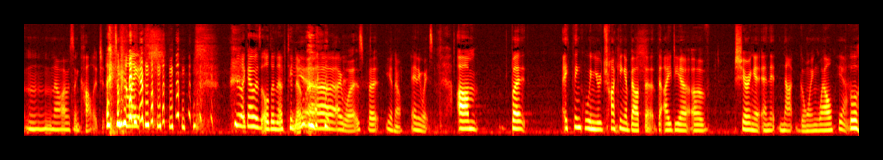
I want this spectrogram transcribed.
Mm, no i was in college you're like, you're like, I was old enough to know. yeah i was but you know anyways um, but i think when you're talking about the the idea of sharing it and it not going well Yeah. Ugh,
